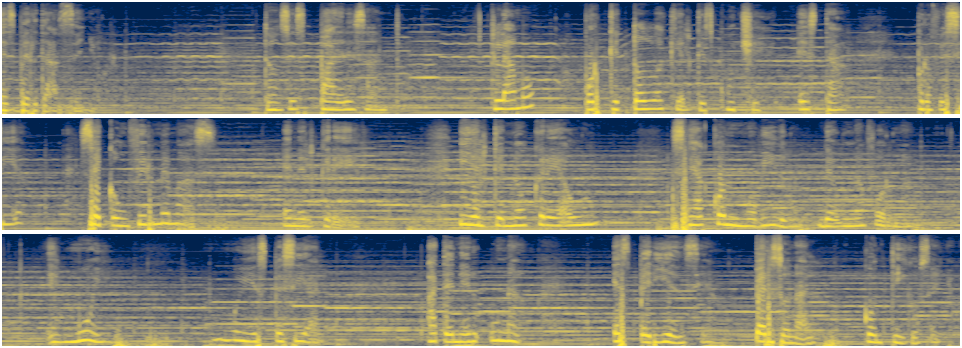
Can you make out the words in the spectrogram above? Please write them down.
es verdad, Señor. Entonces, Padre Santo, clamo porque todo aquel que escuche esta profecía se confirme más en el creer. Y el que no cree aún sea conmovido de una forma eh, muy, muy especial a tener una experiencia personal contigo, Señor.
